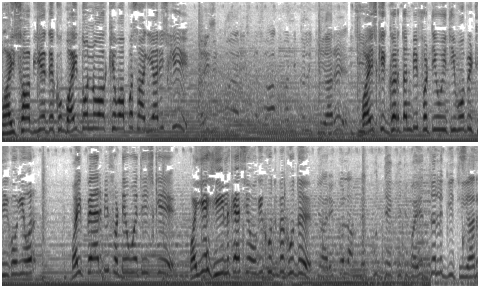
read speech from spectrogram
भाई साहब ये देखो भाई दोनों आँखें वापस आ गई यार इसकी। यार इसमें निकल गई यार भाई इसकी गर्दन भी फटी हुई थी वो भी ठीक होगी और भाई पैर भी फटे हुए थे इसके। भाई ये हील कैसे होगी खुद पे खुद? यार कल हमने खुद देखी थी भाई जल गई थी यार।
